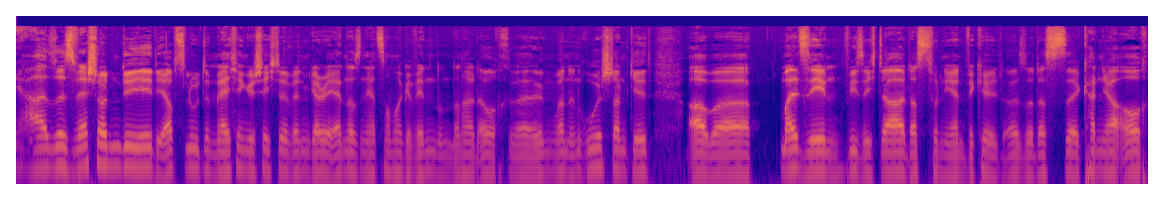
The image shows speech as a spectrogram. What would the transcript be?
Ja, also es wäre schon die, die absolute Märchengeschichte, wenn Gary Anderson jetzt nochmal gewinnt und dann halt auch äh, irgendwann in Ruhestand geht. Aber mal sehen, wie sich da das Turnier entwickelt. Also das äh, kann ja auch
